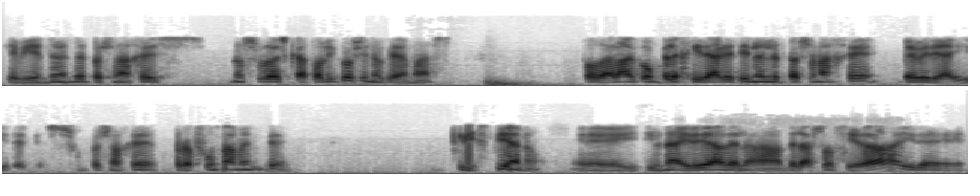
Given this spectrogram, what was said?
que evidentemente el personaje es, no solo es católico, sino que además toda la complejidad que tiene el personaje bebe de ahí, de que es un personaje profundamente cristiano eh, y tiene una idea de la, de la sociedad y de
